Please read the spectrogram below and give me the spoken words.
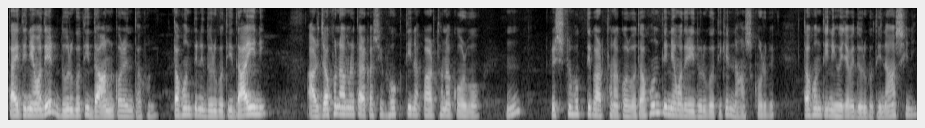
তাই তিনি আমাদের দুর্গতি দান করেন তখন। তখন তিনি দুর্গতি দায়িনী। আর যখন আমরা তার কাছে ভক্তি না, প্রার্থনা করব, হুম কৃষ্ণ ভক্তি প্রার্থনা করব, তখন তিনি আমাদের এই দুর্গতিকে নাশ করবে, তখন তিনি হয়ে যাবে দুর্গতি, নাশিনী।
